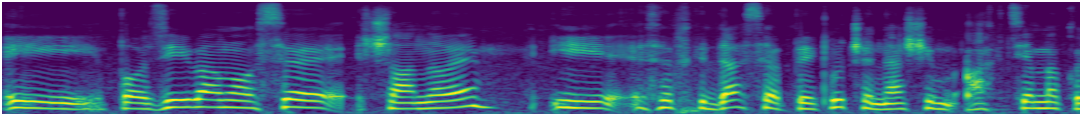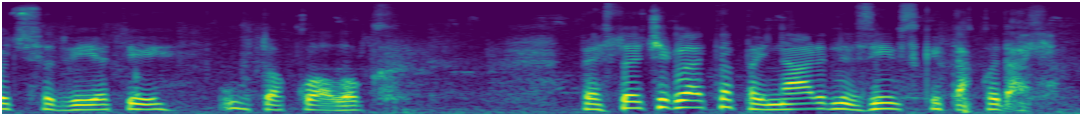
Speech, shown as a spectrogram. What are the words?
i pozivamo sve članove i srpski da se priključe našim akcijama koje će se odvijati u toku ovog prestojećeg leta, pa i naredne, zimske i tako dalje.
